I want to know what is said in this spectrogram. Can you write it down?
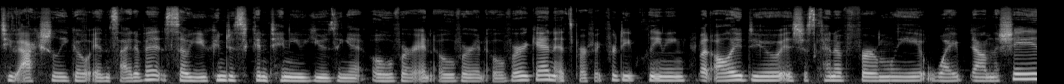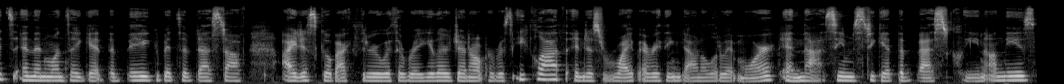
to actually go inside of it. So you can just continue using it over and over and over again. It's perfect for deep cleaning. But all I do is just kind of firmly wipe down the shades. And then once I get the big bits of dust off, I just go back through with a regular general purpose e-cloth and just wipe everything down a little bit more. And that seems to get the best clean on these.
